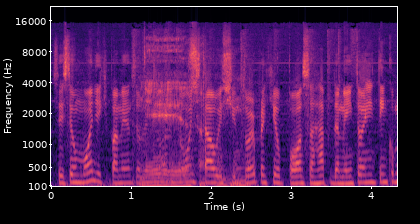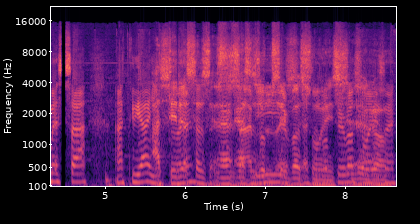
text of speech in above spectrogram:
vocês têm um monte de equipamento eletrônico, Isso. onde está o extintor para que eu possa rapidamente. Então a gente tem que começar a criar A isso. ter né? essas- Esses essas hábitos, observações. Essas observações, Legal. né?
